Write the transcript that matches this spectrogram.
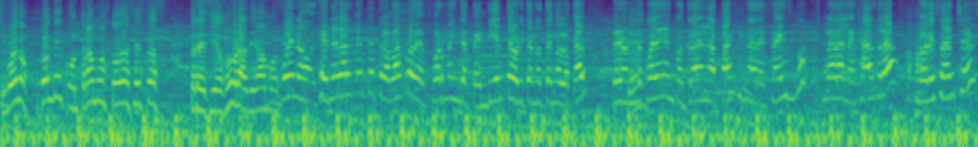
Y bueno, ¿dónde encontramos todas estas preciosuras, digamos? Bueno, generalmente trabajo de forma independiente, ahorita no tengo local, pero me pueden encontrar en la página de Facebook, Flor Alejandra, Flores Sánchez.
